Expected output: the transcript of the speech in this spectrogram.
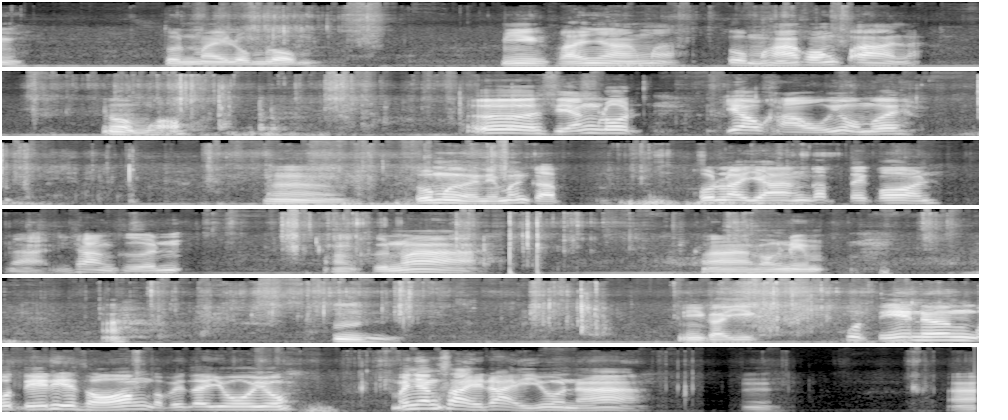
ี่ต้นไม้ลมๆ มีขายยางมาตุ่มหาของป่าละโยมเขาเออ เสียงรถเกี่ยวเข่าโยมเว้ยอืม ตัวมือนี่มันกับคนละยางกับแต่ก่อนน่ะนี่ทางขืนทางขืนมาอ่าบางนี่อะอืมนี่ก็อีกกุฏิหนึ่งกุฏิที่สองก็เป็นตะยูอยู่ มันยังใส่ได้อยู่นะอืมอ่า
